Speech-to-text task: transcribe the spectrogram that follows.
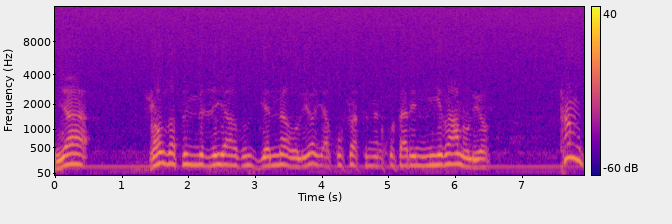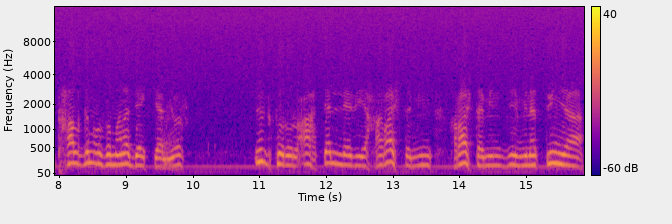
ya Ravzatun min riyazul cennet oluyor ya kufratun min kuferin niran oluyor. Tam talgın o zamana denk geliyor. Üzkurul ahdellezi haraçte min haraçte min minet dünya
